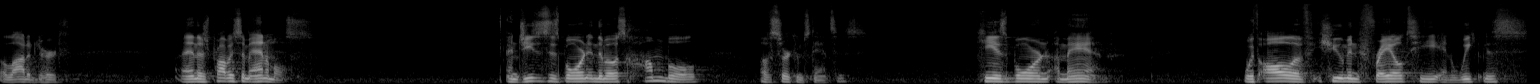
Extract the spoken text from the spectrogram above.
a lot of dirt, and there's probably some animals. And Jesus is born in the most humble of circumstances. He is born a man with all of human frailty and weakness,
